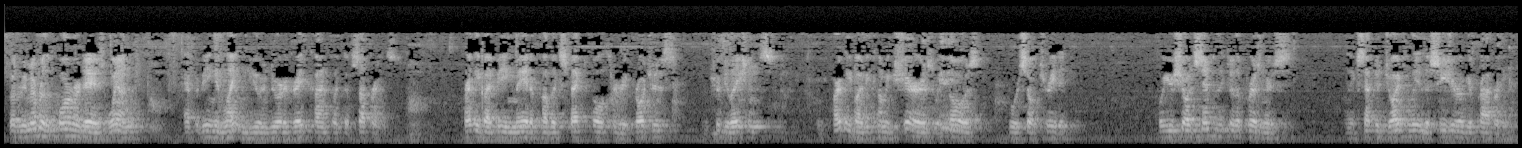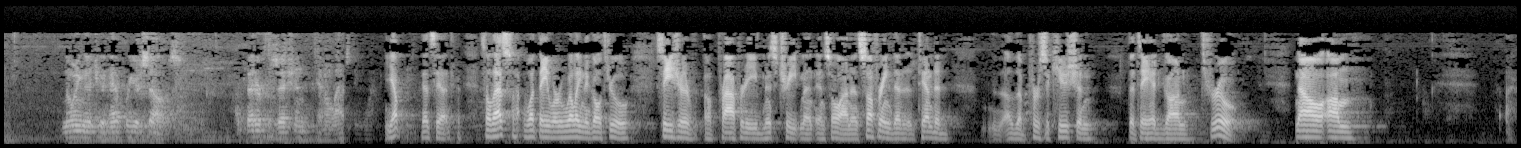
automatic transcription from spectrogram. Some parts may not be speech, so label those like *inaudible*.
But remember the former days when, after being enlightened, you endured a great conflict of sufferings, oh. partly by being made a public spectacle through reproaches and tribulations, and partly by becoming sharers with those who were so treated. For you showed sympathy to the prisoners and accepted joyfully the seizure of your property, knowing that you have for yourselves a better possession and a lasting one. Yep, that's it. So that's what they were willing to go through seizure of property, mistreatment, and so on, and suffering that attended the persecution that they had gone through. Now, um,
